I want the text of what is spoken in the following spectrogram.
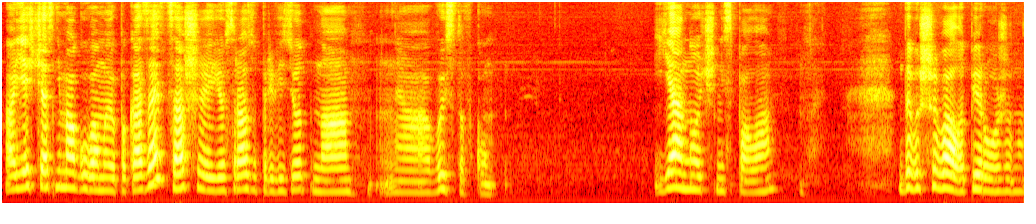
А я сейчас не могу вам ее показать. Саша ее сразу привезет на а, выставку. Я ночь не спала. Да вышивала пирожное.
